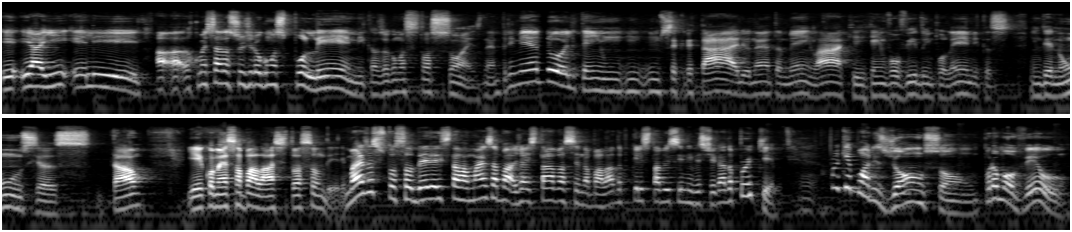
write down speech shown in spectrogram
E, e, aí ele a, a, começaram a surgir algumas polêmicas, algumas situações, né? Primeiro ele tem um, um, um secretário, né, também lá que, que é envolvido em polêmicas, em denúncias e tal. E aí começa a abalar a situação dele. Mas a situação dele estava mais já estava sendo abalada porque ele estava sendo investigado. Por quê? Hum. Porque Boris Johnson promoveu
